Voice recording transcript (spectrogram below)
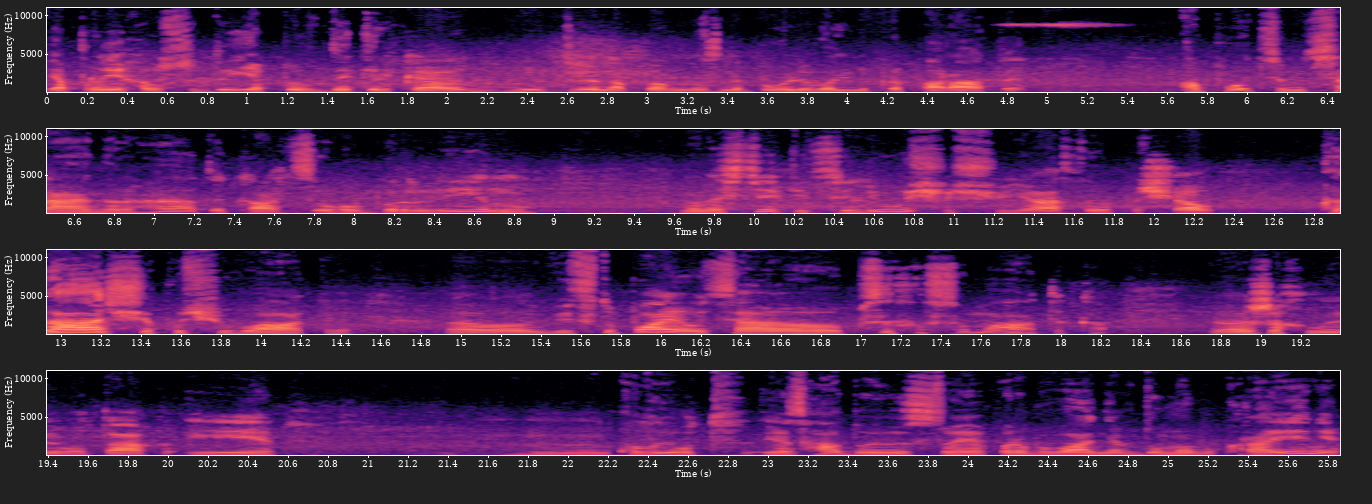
Я приїхав сюди, я пив декілька днів, три, напевно, знеболювальні препарати. А потім ця енергетика цього Берліну вона настільки цілюща, що я себе почав краще почувати. Е, Відступає оця психосоматика е, жахлива, так? І коли от я згадую своє перебування вдома в Україні,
